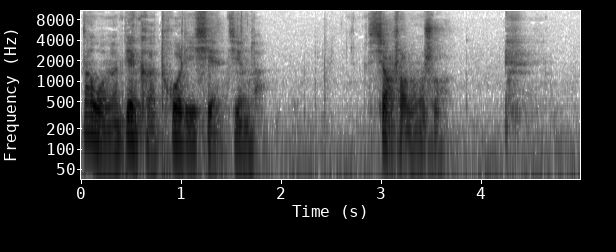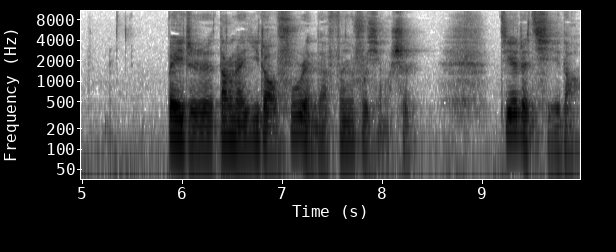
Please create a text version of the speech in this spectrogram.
那我们便可脱离险境了。”项少龙说：“ 卑职当然依照夫人的吩咐行事。”接着祈祷：“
